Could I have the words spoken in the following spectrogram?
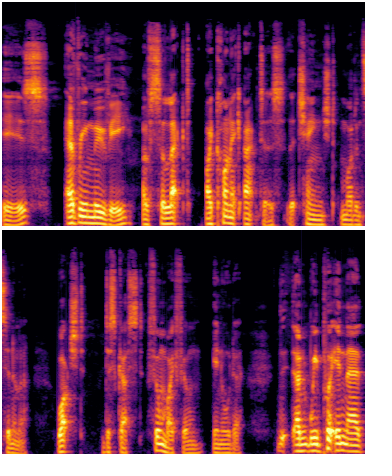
is every movie of select iconic actors that changed modern cinema, watched, discussed film by film in order. And we put in there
